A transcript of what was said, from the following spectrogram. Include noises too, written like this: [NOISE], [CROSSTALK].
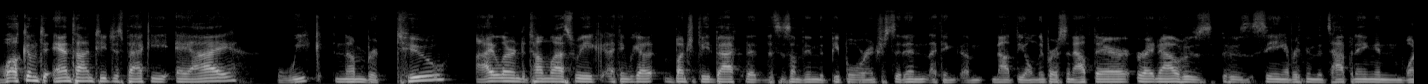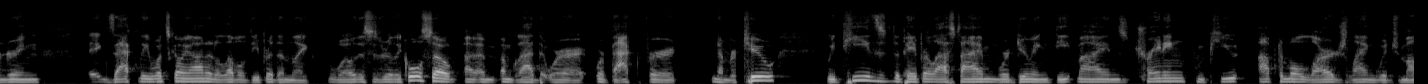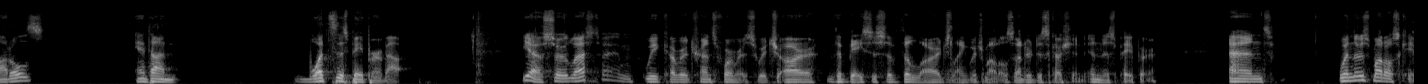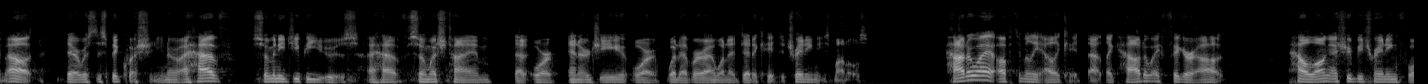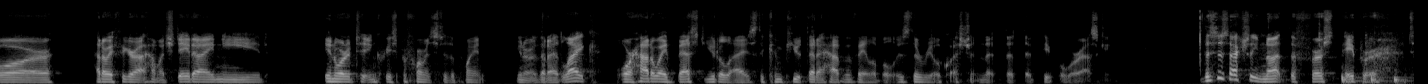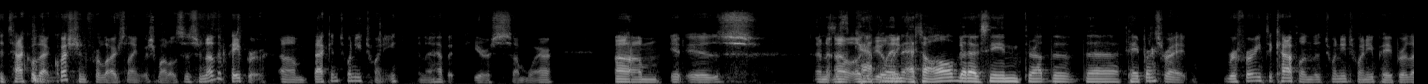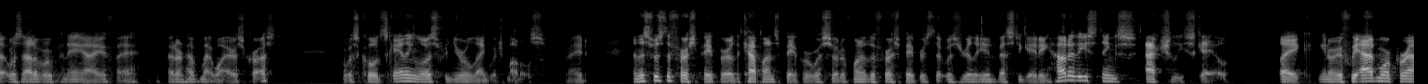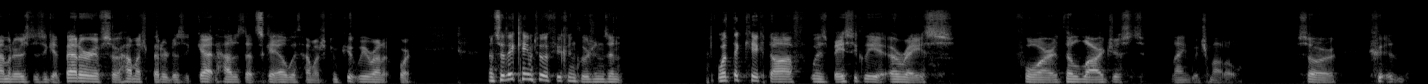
Welcome to Anton Teaches Packy AI, week number two. I learned a ton last week. I think we got a bunch of feedback that this is something that people were interested in. I think I'm not the only person out there right now who's who's seeing everything that's happening and wondering exactly what's going on at a level deeper than like, whoa, this is really cool. So uh, I'm I'm glad that we're we're back for number two. We teased the paper last time. We're doing DeepMind's training compute optimal large language models. Anton, what's this paper about? Yeah, so last time we covered transformers, which are the basis of the large language models under discussion in this paper. And when those models came out, there was this big question, you know, I have so many GPUs, I have so much time that or energy or whatever I want to dedicate to training these models. How do I optimally allocate that? Like how do I figure out how long I should be training for? How do I figure out how much data I need? In order to increase performance to the point you know that I'd like, or how do I best utilize the compute that I have available is the real question that, that, that people were asking. This is actually not the first paper to tackle that question for large language models. There's another paper um, back in 2020, and I have it here somewhere. Um, it is, and I'll, I'll Kaplan et al. that I've seen throughout the, the paper. That's right. Referring to Kaplan, the 2020 paper that was out of OpenAI, if I if I don't have my wires crossed was called Scaling Laws for Neural Language Models, right? And this was the first paper, the Kaplan's paper was sort of one of the first papers that was really investigating how do these things actually scale? Like, you know, if we add more parameters, does it get better? If so, how much better does it get? How does that scale with how much compute we run it for? And so they came to a few conclusions. And what they kicked off was basically a race for the largest language model. So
